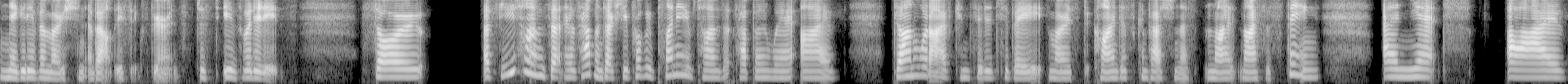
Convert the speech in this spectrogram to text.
negative emotion about this experience. It just is what it is. So a few times that has happened, actually, probably plenty of times that's happened where I've done what I've considered to be the most kindest, compassionate, ni- nicest thing. And yet I've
